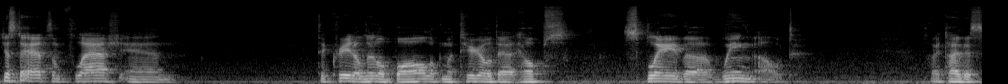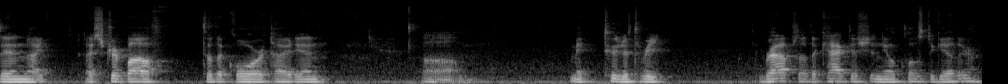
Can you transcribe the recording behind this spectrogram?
just to add some flash and to create a little ball of material that helps splay the wing out. So I tie this in, I, I strip off to the core, tie it in, um, make two to three wraps of the cactus chenille close together.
